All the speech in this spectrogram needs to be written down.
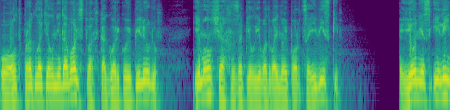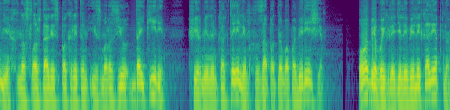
Уолт проглотил недовольство, как горькую пилюлю, и молча запил его двойной порцией виски. Юнис и Лини наслаждались покрытым изморозью дайкири, фирменным коктейлем западного побережья. Обе выглядели великолепно,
